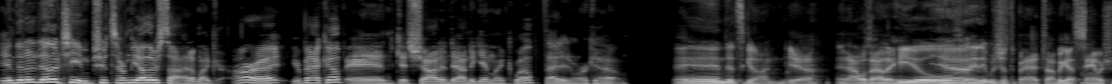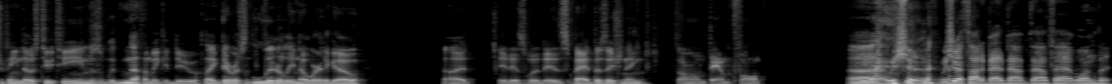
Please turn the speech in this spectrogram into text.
and then another team shoots from the other side. I'm like, all right, you're back up, and get shot and down again. Like, well, that didn't work out. And it's gone. Yeah, and I was out of heals, Yeah. and it was just a bad time. We got sandwiched between those two teams with nothing we could do. Like there was literally nowhere to go. Uh, it is what it is. Bad positioning. It's our own damn fault. Uh, yeah, we should have we should have thought about about about that one, but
